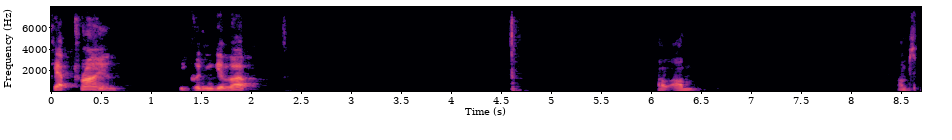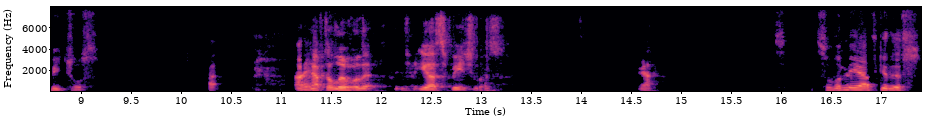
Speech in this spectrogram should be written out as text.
kept trying. He couldn't give up. I- I'm I'm speechless. I have to live with it. You're speechless. So let me ask you this.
